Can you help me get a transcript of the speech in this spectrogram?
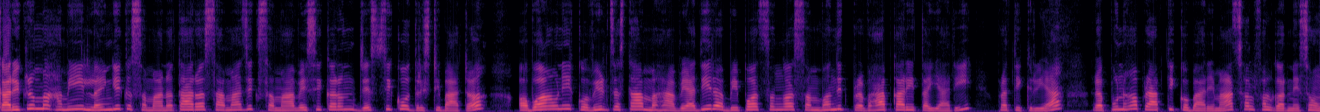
कार्यक्रममा हामी लैङ्गिक समानता र सामाजिक समावेशीकरण जेस्सीको दृष्टिबाट अब आउने कोभिड जस्ता महाव्याधि र विपदसँग सम्बन्धित प्रभावकारी तयारी प्रतिक्रिया र पुनः प्राप्तिको बारेमा छलफल गर्नेछौं।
